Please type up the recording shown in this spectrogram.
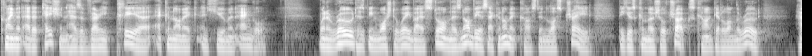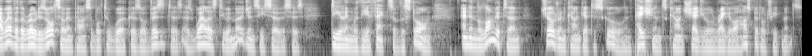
Climate adaptation has a very clear economic and human angle. When a road has been washed away by a storm, there's an obvious economic cost in lost trade because commercial trucks can't get along the road However, the road is also impassable to workers or visitors, as well as to emergency services dealing with the effects of the storm. And in the longer term, children can't get to school and patients can't schedule regular hospital treatments.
